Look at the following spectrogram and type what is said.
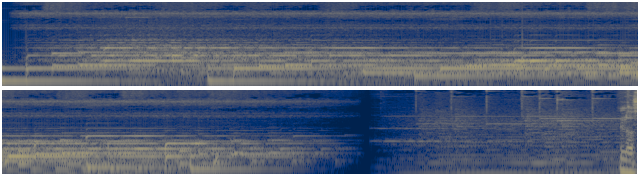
Los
